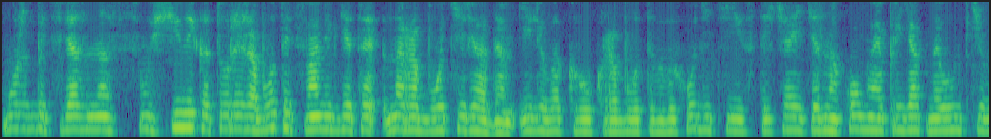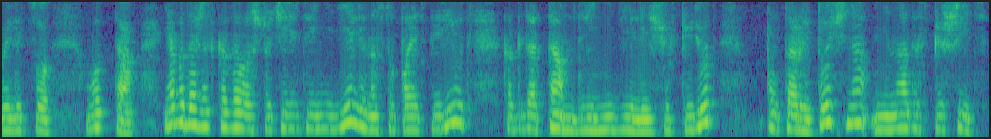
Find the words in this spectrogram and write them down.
может быть связано с мужчиной, который работает с вами где-то на работе рядом или вокруг работы. Вы выходите и встречаете знакомое, приятное, улыбчивое лицо. Вот так. Я бы даже сказала, что через две недели наступает период, когда там две недели еще вперед полторы точно не надо спешить,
